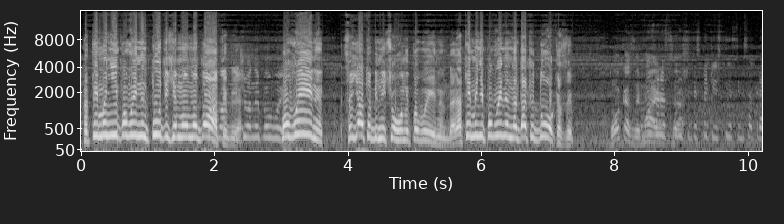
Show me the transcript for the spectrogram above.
Та ти мені повинен тут їх Я надати, вам бля. нічого не повинен. Повинен. Це я тобі нічого не повинен, бля. А ти мені повинен надати докази. Докази Ви зараз маються. порушите статтю 173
